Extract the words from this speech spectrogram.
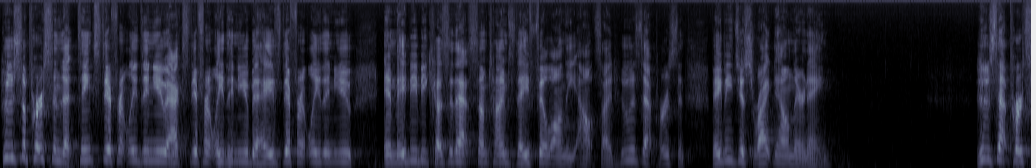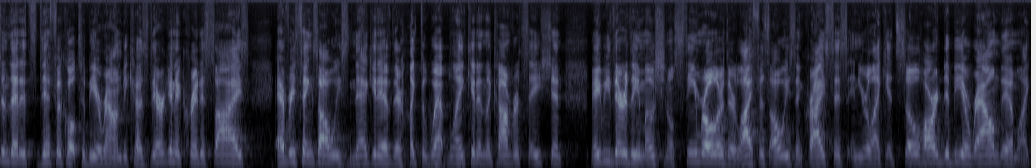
Who's the person that thinks differently than you, acts differently than you, behaves differently than you, and maybe because of that, sometimes they feel on the outside? Who is that person? Maybe just write down their name. Who's that person that it's difficult to be around because they're going to criticize? Everything's always negative. They're like the wet blanket in the conversation. Maybe they're the emotional steamroller. Their life is always in crisis, and you're like, it's so hard to be around them. Like,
